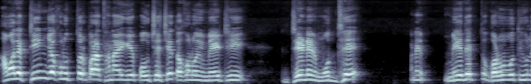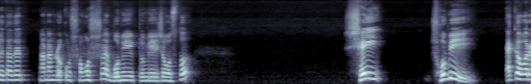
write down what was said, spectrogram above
আমাদের টিম যখন উত্তরপাড়া থানায় গিয়ে পৌঁছেছে, তখন ওই মেয়েটি ড্রেনের মধ্যে মানে মেয়েদের তো গর্ভবতী হলে তাদের নানান রকম সমস্যা, বমি টমি এই সমস্ত। সেই ছবি একেবারে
